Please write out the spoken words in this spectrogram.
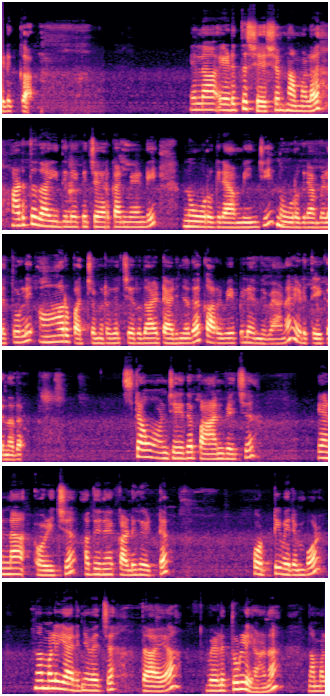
എടുക്കുക എല്ലാം എടുത്ത ശേഷം നമ്മൾ അടുത്തതായി ഇതിലേക്ക് ചേർക്കാൻ വേണ്ടി നൂറ് ഗ്രാം ഇഞ്ചി നൂറ് ഗ്രാം വെളുത്തുള്ളി ആറ് പച്ചമുളക് ചെറുതായിട്ട് അരിഞ്ഞത് കറിവേപ്പില എന്നിവയാണ് എടുത്തേക്കുന്നത്. സ്റ്റൗ ഓൺ ചെയ്ത് പാൻ വെച്ച് എണ്ണ ഒഴിച്ച് അതിന് കടുക് ഇട്ട് പൊട്ടി വരുമ്പോൾ നമ്മൾ ഈ അരിഞ്ഞു വെച്ചതായ വെളുത്തുള്ളിയാണ് നമ്മൾ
